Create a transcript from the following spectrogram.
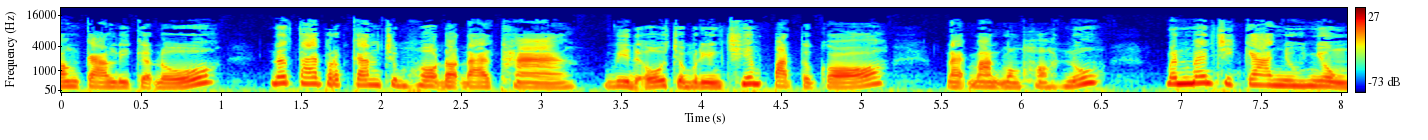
អង្គការ Liga do នៅតែប្រកាន់ជំហរដដែលថាវីដេអូចម្រៀងឈាមបាតកោដែលបានបង្ហោះនោះមិនមែនជាការញុះញង់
